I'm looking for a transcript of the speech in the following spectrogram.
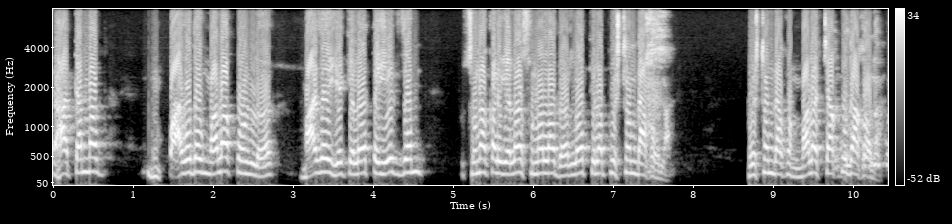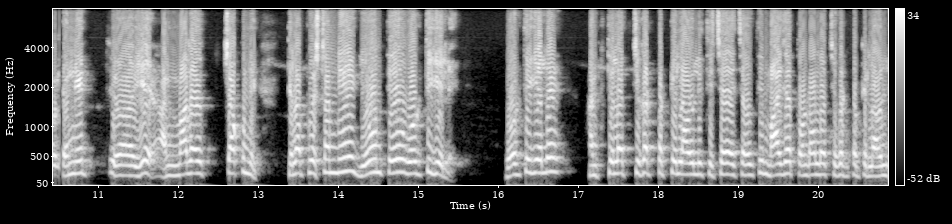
हा त्यांना अगोदर मला कोणलं माझं हे केलं तर एक जण सुनाकडे गेला सुनाला धरलं तिला पिस्टन दाखवला. पिस्टन दाखवून मला चाकू दाखवला. त्यांनी हे आणि मला चाकूने तिला पिस्टनने घेऊन ते वरती गेले. वरती गेले आणि तिला चिकटपट्टी लावली तिच्या याच्यावरती. माझ्या तोंडाला चिकटपट्टी लावली.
